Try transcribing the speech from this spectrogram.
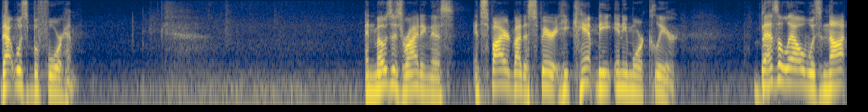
that was before him. And Moses writing this, inspired by the Spirit, he can't be any more clear. Bezalel was not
